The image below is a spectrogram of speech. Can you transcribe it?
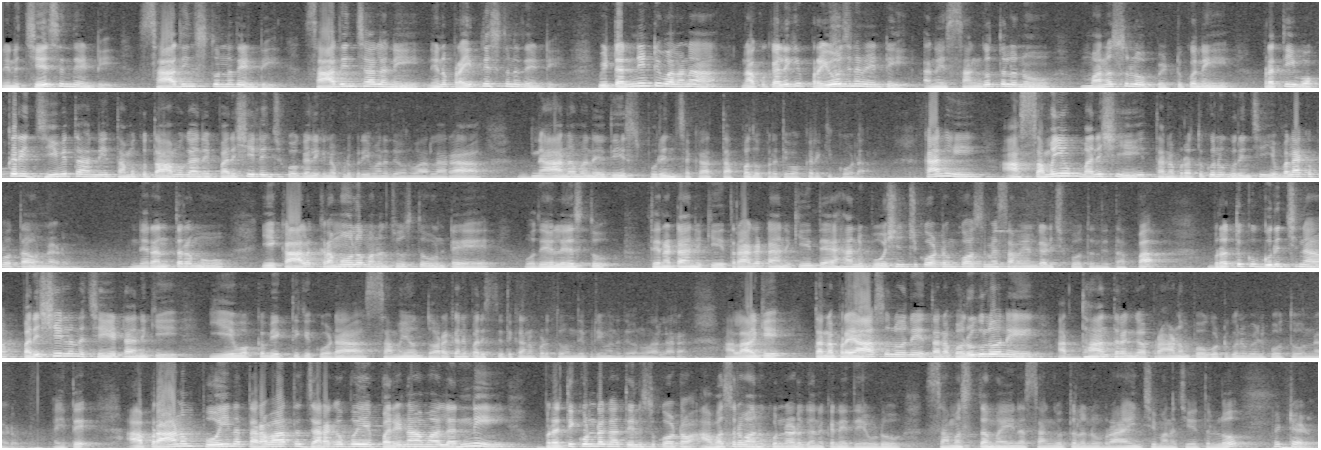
నేను చేసిందేంటి సాధిస్తున్నదేంటి సాధించాలని నేను ప్రయత్నిస్తున్నదేంటి వీటన్నింటి వలన నాకు కలిగే ప్రయోజనం ఏంటి అనే సంగతులను మనసులో పెట్టుకొని ప్రతి ఒక్కరి జీవితాన్ని తమకు తాముగానే పరిశీలించుకోగలిగినప్పుడు ప్రియమైన దేవుని వాళ్ళారా జ్ఞానం అనేది స్ఫురించక తప్పదు ప్రతి ఒక్కరికి కూడా. కానీ ఆ సమయం మనిషి తన బ్రతుకును గురించి ఇవ్వలేకపోతా ఉన్నాడు. నిరంతరము ఈ కాలక్రమంలో మనం చూస్తూ ఉంటే ఉదయం లేస్తూ తినటానికి త్రాగటానికి దేహాన్ని పోషించుకోవటం కోసమే సమయం గడిచిపోతుంది తప్ప బ్రతుకు గురించిన పరిశీలన చేయటానికి ఏ ఒక్క వ్యక్తికి కూడా సమయం దొరకని పరిస్థితి కనపడుతుంది ప్రియమైన దేవుని వాళ్ళారా అలాగే తన ప్రయాసలోనే తన పరుగులోనే అర్ధాంతరంగా ప్రాణం పోగొట్టుకుని వెళ్ళిపోతూ ఉన్నాడు. అయితే ఆ ప్రాణం పోయిన తర్వాత జరగబోయే పరిణామాలన్నీ బ్రతికుండగా తెలుసుకోవటం అవసరం అనుకున్నాడు గనుకనే దేవుడు సమస్తమైన సంగతులను వ్రాయించి మన చేతుల్లో పెట్టాడు.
